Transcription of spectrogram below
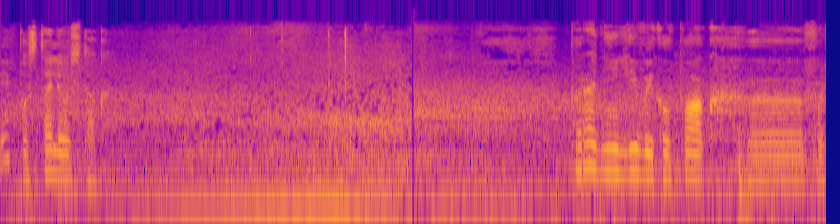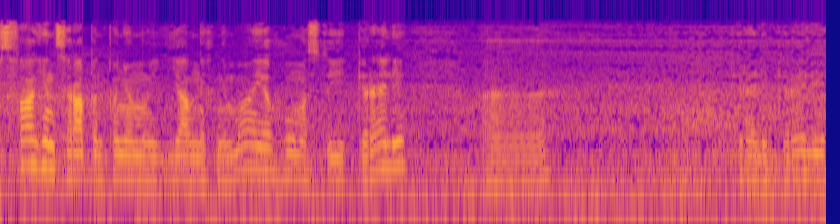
І по стелі ось так. Передній лівий ковпак е, Volkswagen, царапин по ньому явних немає, гума стоїть Pirelli. Е, Pirelli, Pirelli,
